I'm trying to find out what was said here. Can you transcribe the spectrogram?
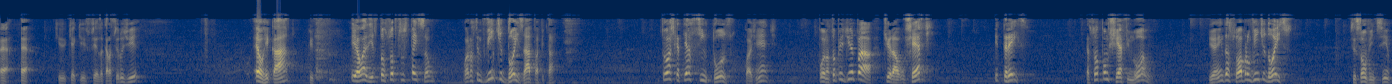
É, é. Que, que, que fez aquela cirurgia. É o Ricardo, que e é o Alice. Estão sob suspeição. Agora nós temos 22 atos para apitar. Então eu acho que até assintoso com a gente. Pô, nós estamos pedindo para tirar o chefe e três. É só pôr um chefe novo e ainda sobram 22. Se são 25.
